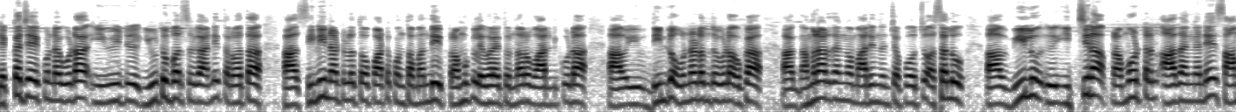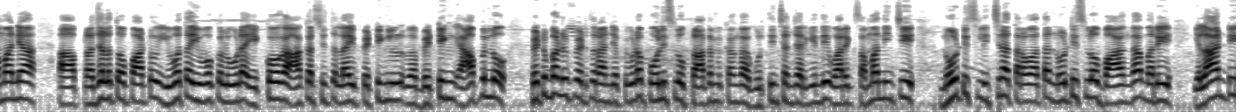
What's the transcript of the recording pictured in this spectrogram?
లెక్క చేయకుండా కూడా ఈ వీటి యూట్యూబర్స్ కానీ తర్వాత ఆ సినీ నటులతో పాటు కొంతమంది ప్రముఖులు ఎవరైతే ఉన్నారో వారిని కూడా దీంట్లో ఉండడంతో కూడా ఒక గమనార్థంగా మారిందని చెప్పవచ్చు. అసలు వీళ్ళు వీళ్ళు ఇచ్చిన ప్రమోటర్ ఆదంగానే సామాన్య ప్రజలతో పాటు యువత యువకులు కూడా ఎక్కువగా ఆకర్షితులై బెట్టింగ్ బెట్టింగ్ యాప్ల్లో పెట్టుబడులు పెడుతున్నారని చెప్పి కూడా పోలీసులు ప్రాథమికంగా గుర్తించడం జరిగింది. వారికి సంబంధించి నోటీసులు ఇచ్చిన తర్వాత నోటీసులో భాగంగా మరి ఎలాంటి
